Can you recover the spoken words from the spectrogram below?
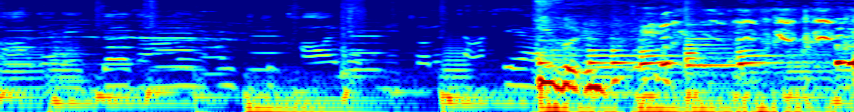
বাজারের যা দাম এখন কিছু খাওয়া যাবে না। চলো চাকে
